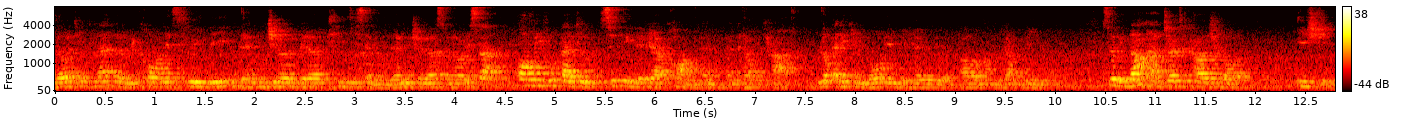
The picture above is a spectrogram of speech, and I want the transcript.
dirty places? We call it 3D, danger, dirties, and dangerous, and all this stuff. Or we would like to sit in the aircon and, and have a car. Look at the Cambodian behavior of our young people. So we don't address cultural issue.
